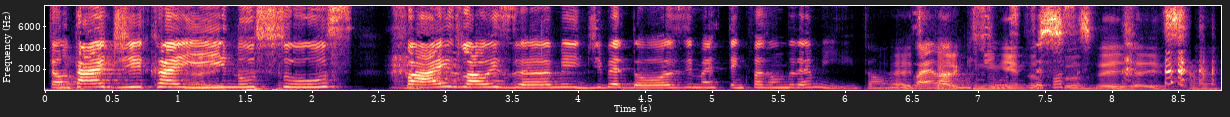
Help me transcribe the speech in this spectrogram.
Então, então tá a dica aí, aí. no SUS, faz lá o exame de B12, mas tem que fazer um draminha. Então, É, vai lá espero no que SUS ninguém do SUS consegue. veja isso, né?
